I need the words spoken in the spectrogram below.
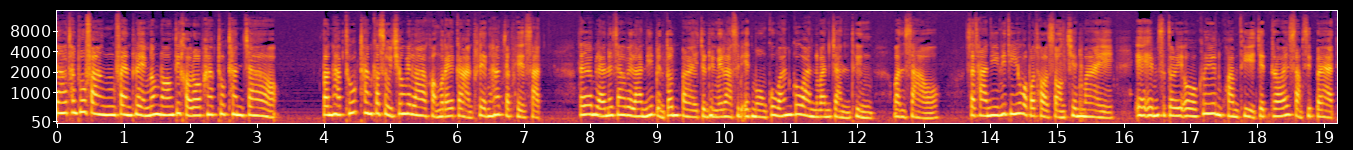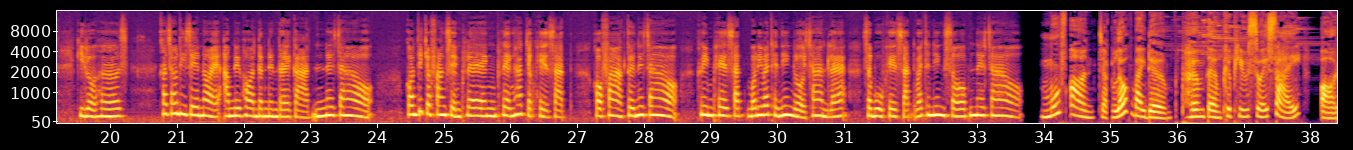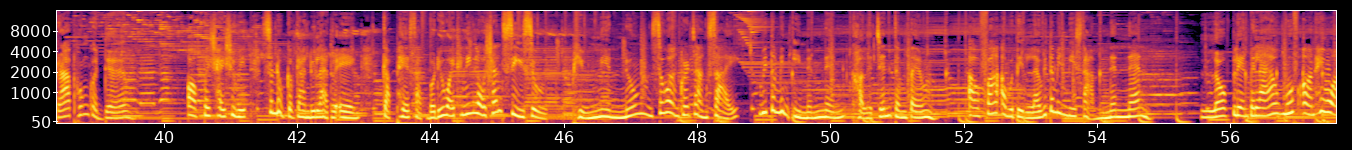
เจ้าท่านผู้ฟังแฟนเพลงน้องๆ ที่เคารพฮักทุกท่านเจ้า ตอนฮับทุกท่านเข้าสู่ช่วงเวลาของรายการเพลงฮักจากเพสัตเริ่มแล้วนะเจ้าเวลานี้เป็นต้นไปจนถึงเวลา 11 โมงกุวันกุวันวันจันทร์ถึงวันเสาร์สถานีวิทยุวปทสองเชียงใหม่ AM สตอริโอคลื่นความถี่ 738 กิโลเฮิรตซ์ข้าเจ้าดีเจหน่อยอำนพรดำเนินรายการเนื้อเจ้า ก่อนที่จะฟังเสียงเพลง เพลงฮักจากเพสัตขอฝากเตือนเนื้อเจ้า ครีมเพสัตบอดี้วัทเทนนิ่งโลชั่นและสบู่เพสัตวัทเทนนิ่งโซฟเนเจ้า Move on จากโลกใบเดิม เพิ่มเติมคือผิวสวยใส ออร่าพุ่งกว่าเดิม ออกไปใช้ชีวิตสนุกกับการดูแลตัวเอง กับเพสัตบอดี้ไวท์เทนนิ่งโลชั่น4 สูตร ผิวเนียนนุ่ม สว่างกระจ่างใส วิตามินอีเน้นๆ คอลลาเจนเต็มๆ อัลฟาอะบูตินและวิตามิน B3 แน่นๆ โลกเปลี่ยนไปแล้ว Move on ให้ไว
